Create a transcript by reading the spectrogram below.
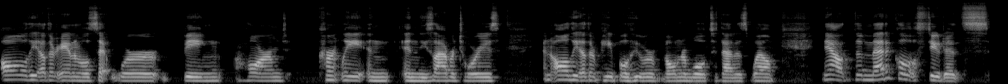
all the other animals that were being harmed currently in in these laboratories and all the other people who were vulnerable to that as well. Now, the medical students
